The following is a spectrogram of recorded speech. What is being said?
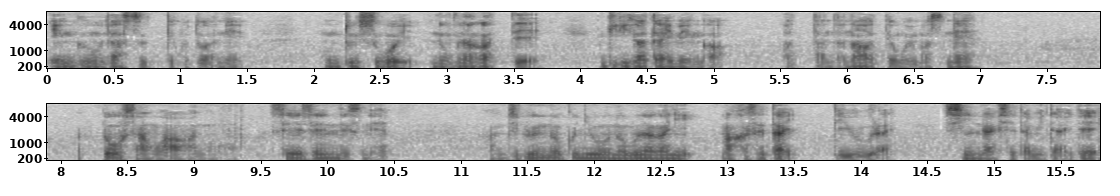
援軍を出すってことはね本当にすごい信長って義理がたい面があったんだなって思いますね。道さんはあの生前ですね自分の国を信長に任せたいっていうぐらい信頼してたみたいで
